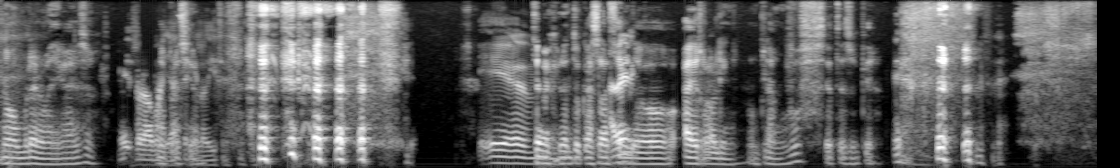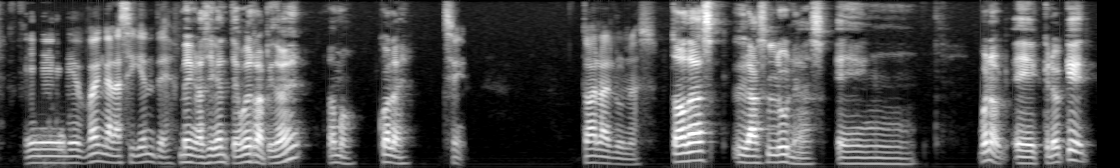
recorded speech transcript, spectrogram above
No, hombre, no me digas eso. Es broma, ya sé que lo dices. Te imagino en tu casa Em, ver. haciendo eye rolling. En plan, uff, si te supiera. Eh, venga, la siguiente. Venga, siguiente, voy rápido, ¿eh? Vamos, ¿cuál es? Sí. Todas las lunas. Todas las lunas en... Bueno, eh, creo que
